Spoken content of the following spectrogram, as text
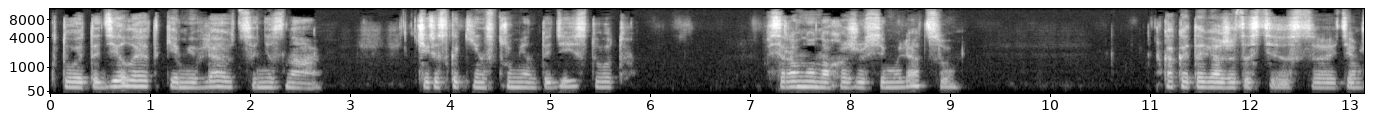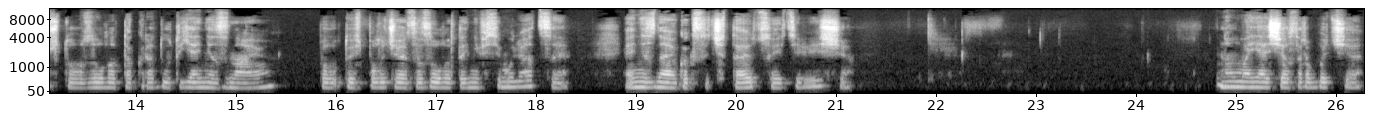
кто это делает, кем являются, не знаю. Через какие инструменты действуют. Все равно нахожу симуляцию. Как это вяжется с, тем, что золото крадут, я не знаю. То есть, получается, золото не в симуляции. Я не знаю, как сочетаются эти вещи. Но моя сейчас рабочая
